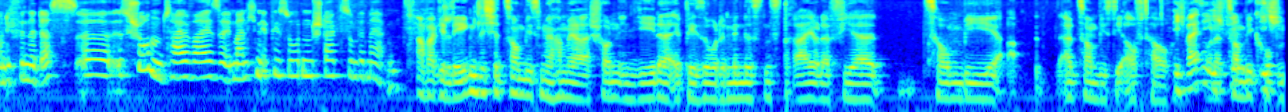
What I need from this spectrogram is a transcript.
Und ich finde, das äh, ist schon teilweise in manchen Episoden stark zu bemerken. Aber gelegentliche Zombies, wir haben ja schon in jeder Episode mindestens drei oder vier Zombie, äh, Zombies, die auftauchen. Ich weiß nicht, oder ich finde ich,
